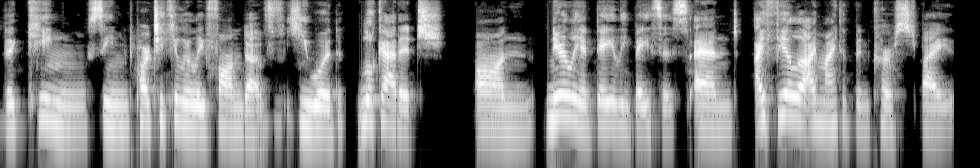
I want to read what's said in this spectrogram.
the king seemed particularly fond of. He would look at it on nearly a daily basis, and I feel I might have been cursed by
